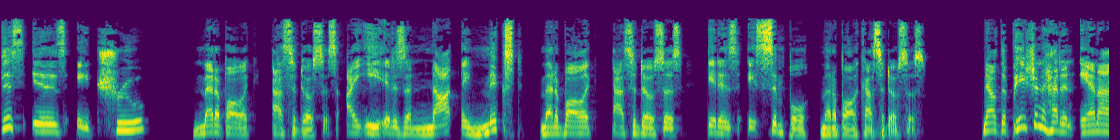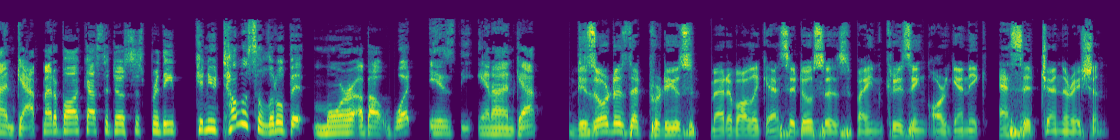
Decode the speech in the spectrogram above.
this is a true metabolic acidosis, i.e. it is a not a mixed metabolic acidosis. It is a simple metabolic acidosis. Now, the patient had an anion gap metabolic acidosis, Pradeep. Can you tell us a little bit more about what is the anion gap? Disorders that produce metabolic acidosis by increasing organic acid generation,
